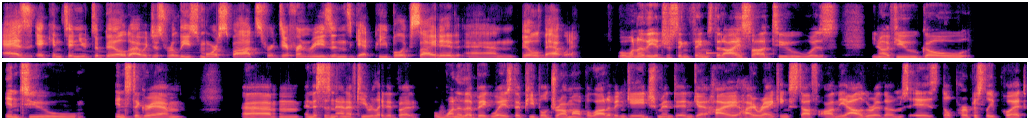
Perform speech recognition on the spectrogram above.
as it continued to build, I would just release more spots for different reasons, get people excited, and build that way. Well, one of the interesting things that I saw too was, you know, if you go into Instagram, um, and this isn't NFT related, but one of the big ways that people drum up a lot of engagement and get high high ranking stuff on the algorithms is they'll purposely put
